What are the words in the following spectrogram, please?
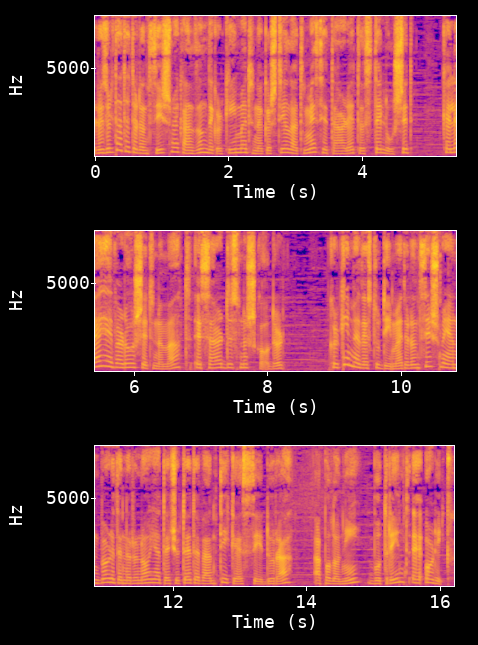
rezultate të rëndësishme kanë dhënë dhe kërkimet në kështjellat mesjetare të Stelushit, Kalaja e Varoshit në Mat e Sardës në Shkodër. Kërkime dhe studime të rëndësishme janë bërë edhe në rrënojat e qyteteve antike si Durrah, Apolloni, Butrint e Orik.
